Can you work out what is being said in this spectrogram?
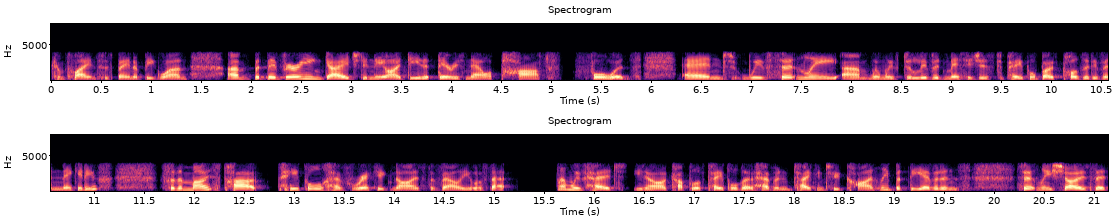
complaints has been a big one. Um, but they're very engaged in the idea that there is now a path forwards. And we've certainly, um, when we've delivered messages to people, both positive and negative, for the most part, people have recognised the value of that. and we've had, you know, a couple of people that haven't taken too kindly, but the evidence certainly shows that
